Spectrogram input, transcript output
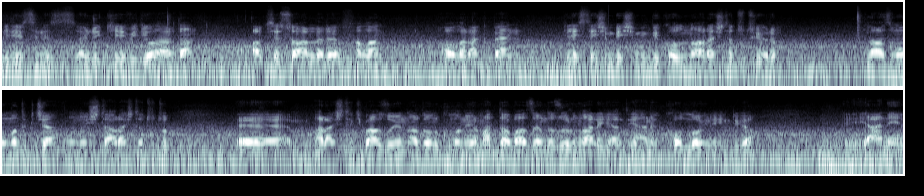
bilirsiniz önceki videolardan aksesuarları falan olarak ben PlayStation 5'imin bir kolunu araçta tutuyorum. Lazım olmadıkça onu işte araçta tutup e, araçtaki bazı oyunlarda onu kullanıyorum. Hatta bazılarında zorunlu hale geldi. Yani kolla oynayın diyor. E, Yani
